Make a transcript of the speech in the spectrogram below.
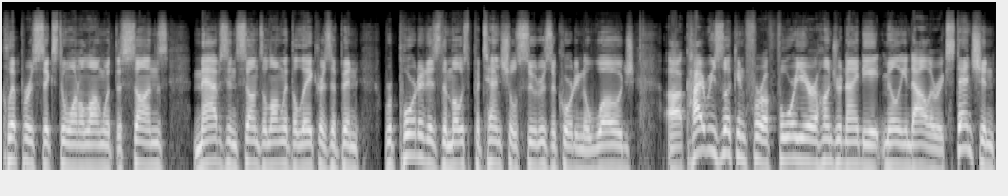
Clippers six to one, along with the Suns. Mavs and Suns, along with the Lakers, have been reported as the most potential suitors according to Woj. Uh, Kyrie's looking for a four-year, 198 million dollar extension,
